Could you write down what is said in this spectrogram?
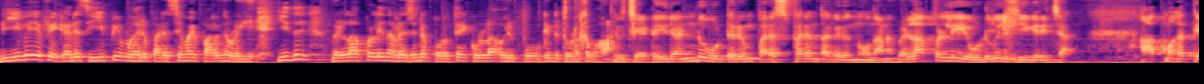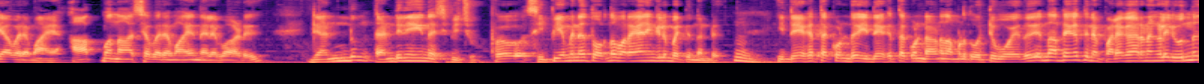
ഡി വൈ എഫ് ഐക്കാർ സി പി എമ്മുകാർ പരസ്യമായി പറഞ്ഞു തുടങ്ങി. ഇത് വെള്ളാപ്പള്ളി നടേശന്റെ പുറത്തേക്കുള്ള ഒരു പോക്കിന്റെ തുടക്കമാണ്. തീർച്ചയായിട്ടും. ഈ രണ്ടു കൂട്ടരും പരസ്പരം തകരുന്നു എന്നാണ്. വെള്ളാപ്പള്ളി ഒടുവിൽ സ്വീകരിച്ച ആത്മഹത്യാപരമായ ആത്മനാശപരമായ നിലപാട് രണ്ടും രണ്ടിനെയും നശിപ്പിച്ചു. ഇപ്പോ സി പി എമ്മിനെ തുറന്നു പറയാനെങ്കിലും പറ്റുന്നുണ്ട്. ഇദ്ദേഹത്തെ കൊണ്ട് ഇദ്ദേഹത്തെ കൊണ്ടാണ് നമ്മൾ തോറ്റുപോയത് എന്ന് അദ്ദേഹത്തിന് പല കാരണങ്ങളിൽ ഒന്ന്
